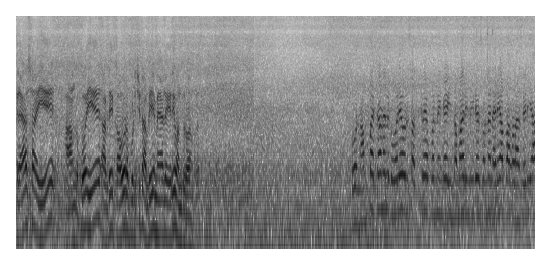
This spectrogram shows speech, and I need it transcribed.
கிராஸ் ஆகி அங்கே போய் அப்படியே கவரை பிடிச்சிட்டு அப்படியே மேலே ஏறி வந்துடுவாங்க ஸோ நம்ம சேனலுக்கு ஒரே ஒரு சப்ஸ்கிரைப் பண்ணுங்க. இந்த மாதிரி வீடியோஸ் வந்து நிறையா பார்க்கலாம் சரியா?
